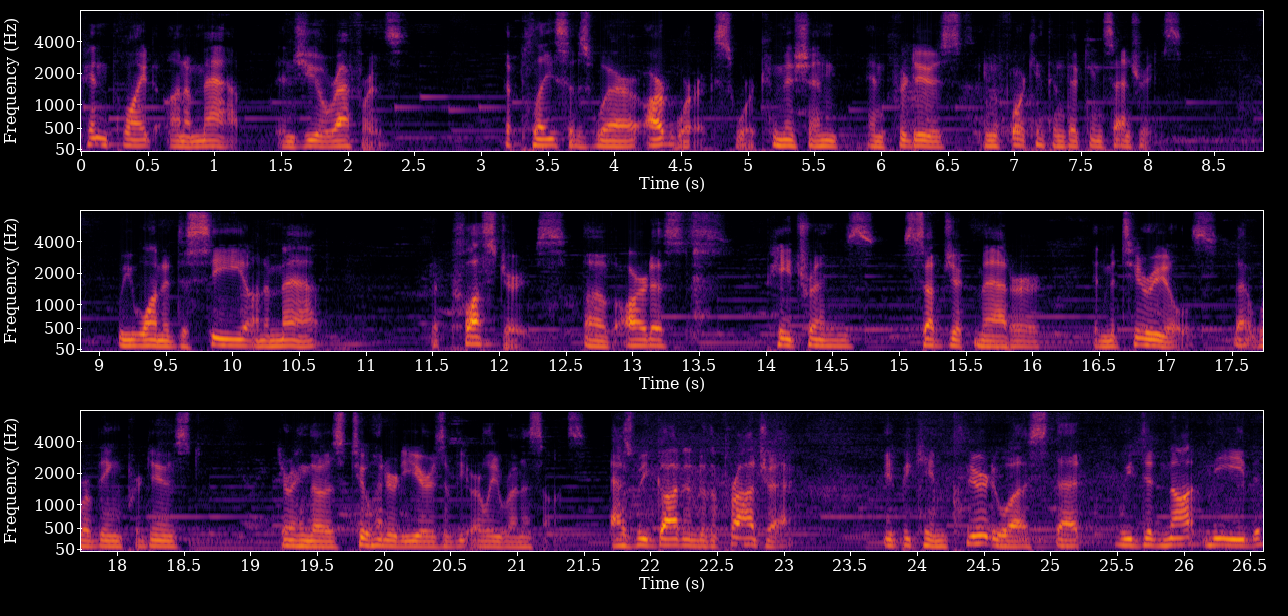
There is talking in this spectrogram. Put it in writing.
pinpoint on a map and georeference the places where artworks were commissioned and produced in the 14th and 15th centuries. We wanted to see on a map the clusters of artists, patrons, subject matter, and materials that were being produced during those 200 years of the early Renaissance. As we got into the project, it became clear to us that we did not need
